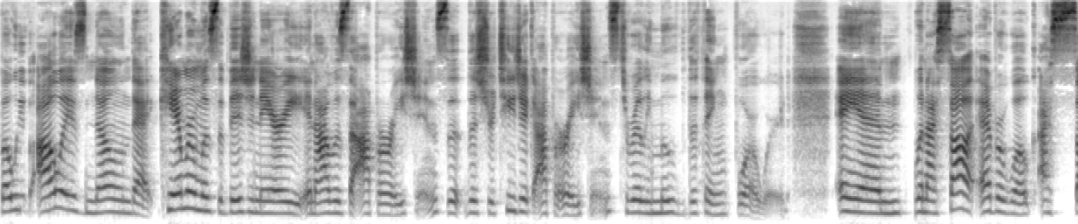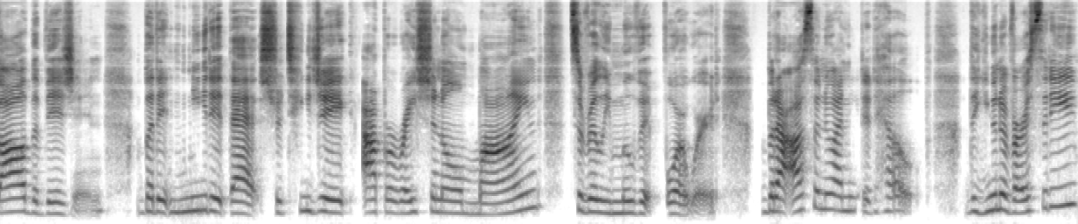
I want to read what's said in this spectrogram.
But we've always known that Cameron was the visionary and I was the operations, the, the strategic operations to really move the thing forward. And when I saw Everwoke, I saw the vision, but it needed that strategic operational mind to really move it forward. But I also knew I needed help. The university,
